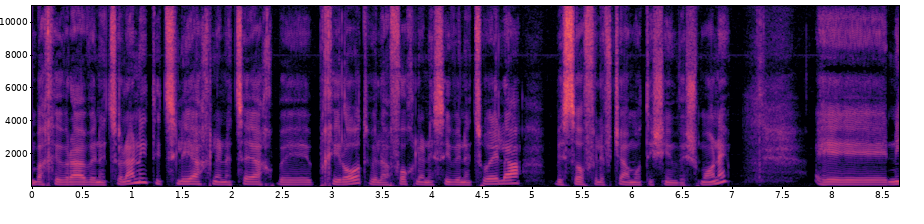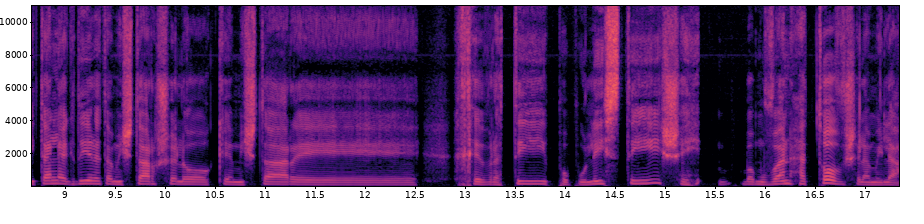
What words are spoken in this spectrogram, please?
בחברה הוונצואלנית, הצליח לנצח בבחירות ולהפוך לנשיא ונצואלה בסוף 1998. אה, ניתן להגדיר את המשטר שלו כמשטר אה, חברתי, פופוליסטי, שבמובן הטוב של המילה,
